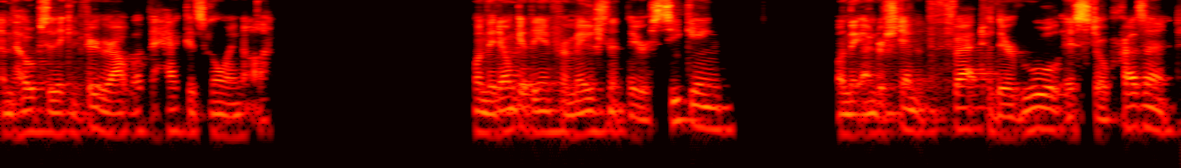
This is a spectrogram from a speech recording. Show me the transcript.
in the hopes that they can figure out what the heck is going on. When they don't get the information that they are seeking, when they understand that the threat to their rule is still present,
